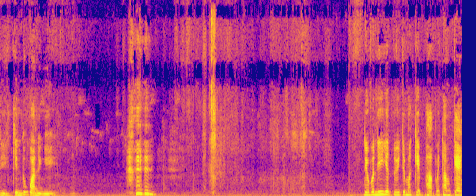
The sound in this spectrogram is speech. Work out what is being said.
นี่กินทุกวันอย่างนี้เดี๋ยววันนี้ยายตุ้ยจะมาเก็บผักไปทำแกง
